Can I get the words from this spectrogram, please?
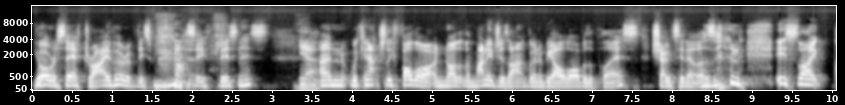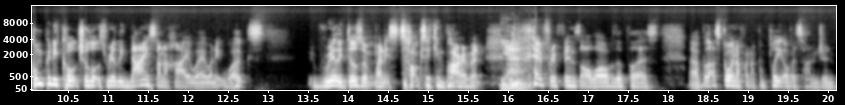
You're a safe driver of this massive business. Yeah. And we can actually follow and know that the managers aren't going to be all over the place shouting at us. And it's like company culture looks really nice on a highway when it works. It really doesn't when it's a toxic environment. Yeah. Everything's all over the place. Uh, but that's going off on a complete other tangent.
